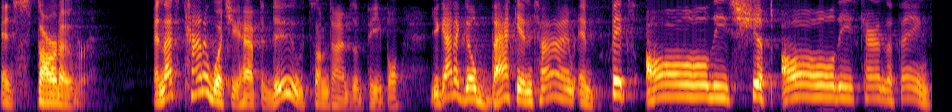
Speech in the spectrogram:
and start over. And that's kind of what you have to do sometimes with people. You got to go back in time and fix all these shift all these kinds of things.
